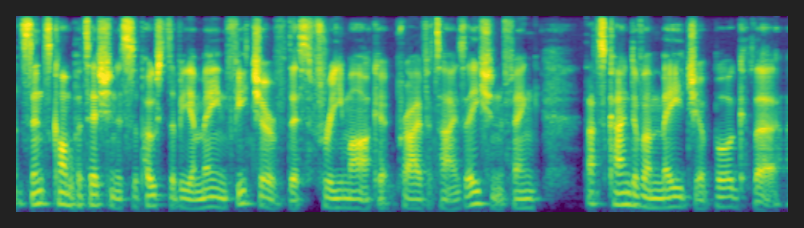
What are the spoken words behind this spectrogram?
And since competition is supposed to be a main feature of this free market privatization thing, that's kind of a major bug there.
